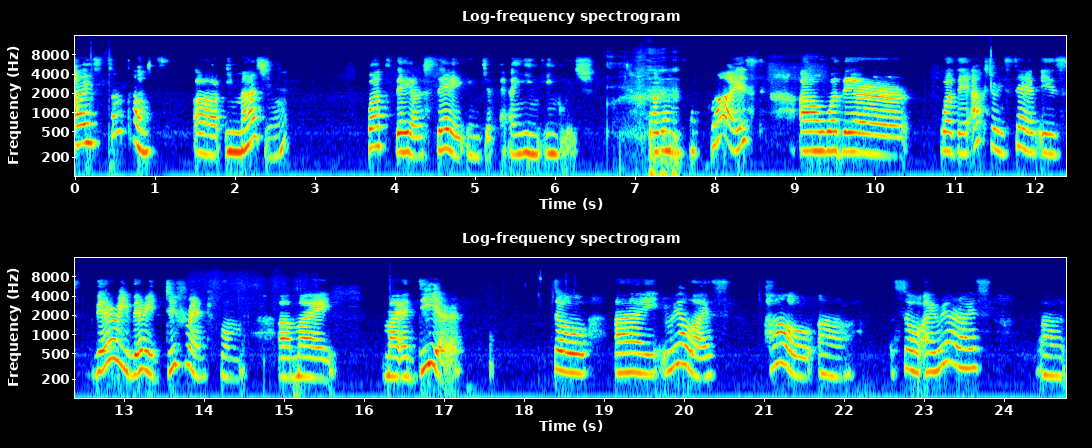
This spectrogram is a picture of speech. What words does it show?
I sometimes uh, imagine what they are saying in Japan in English. But I'm surprised uh, what they are what they actually said is very very different from uh, my my idea. So I realized how. Uh, so I realized uh,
